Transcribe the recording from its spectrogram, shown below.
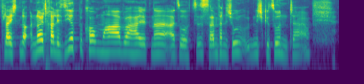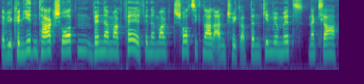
vielleicht neutralisiert bekommen habe. Halt, ne? Also, das ist einfach nicht, nicht gesund. Ja? Wir können jeden Tag shorten, wenn der Markt fällt, wenn der Markt Short-Signal antriggert. Dann gehen wir mit. Na klar.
